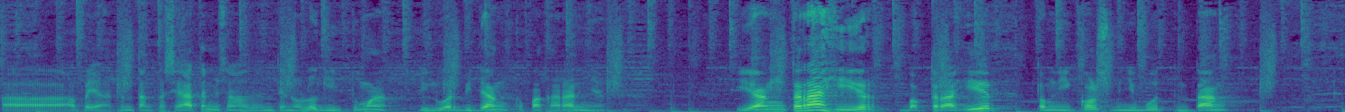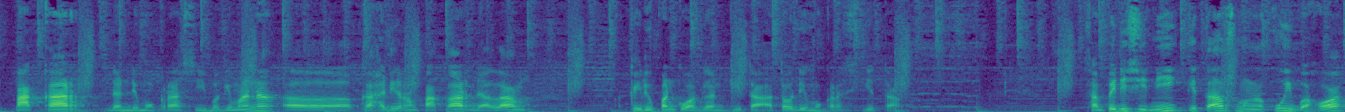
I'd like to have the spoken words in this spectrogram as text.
uh, apa ya tentang kesehatan misalnya tentang teknologi itu mah di luar bidang kepakarannya yang terakhir, bab terakhir, Tom Nichols menyebut tentang pakar dan demokrasi. Bagaimana uh, kehadiran pakar dalam kehidupan keluarga kita atau demokrasi kita. Sampai di sini kita harus mengakui bahwa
